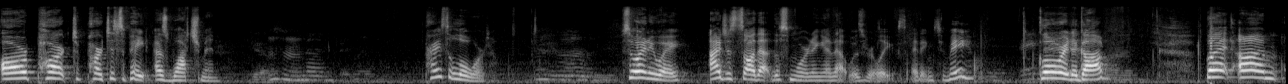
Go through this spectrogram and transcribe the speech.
our part to participate as watchmen. Amen. Praise the Lord. So, anyway, I just saw that this morning and that was really exciting to me. Glory to God. But um,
